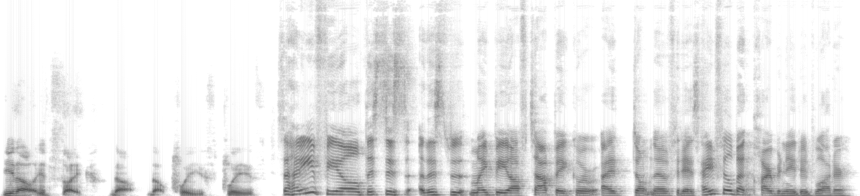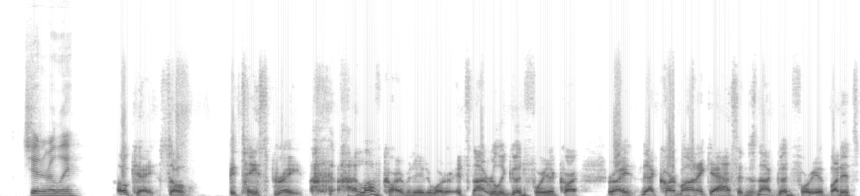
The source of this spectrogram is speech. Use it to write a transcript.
You know, it's like, no, no, please, please. So how do you feel this is this might be off topic or I don't know if it is. How do you feel about carbonated water? Generally? Okay, so it tastes great. I love carbonated water. It's not really good for you, car- right? That carbonic acid is not good for you, but it's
